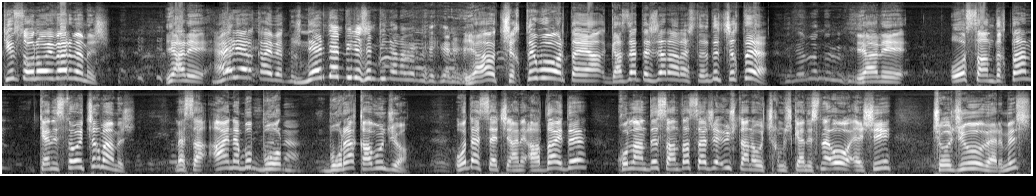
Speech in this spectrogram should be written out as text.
kimse ona oy vermemiş. Yani her yer kaybetmiş. Nereden biliyorsun binana vermediklerini? Ya çıktı bu ortaya. Gazeteciler araştırdı çıktı. Yani o sandıktan kendisine oy çıkmamış. Mesela aynı bu Bur Burak Kavuncu. O da seç yani adaydı. Kullandığı sandıkta sadece 3 tane oy çıkmış kendisine. O eşi çocuğu vermiş.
